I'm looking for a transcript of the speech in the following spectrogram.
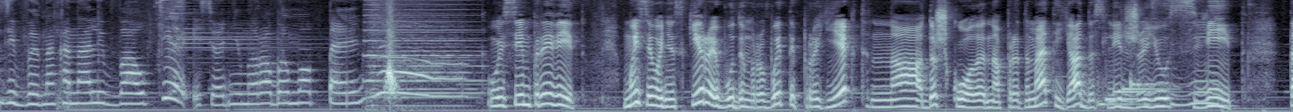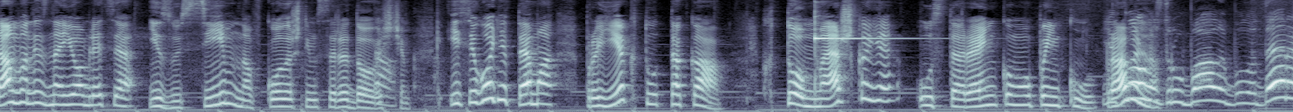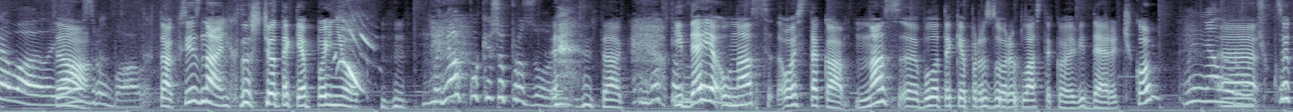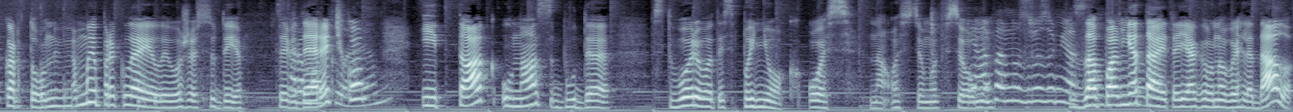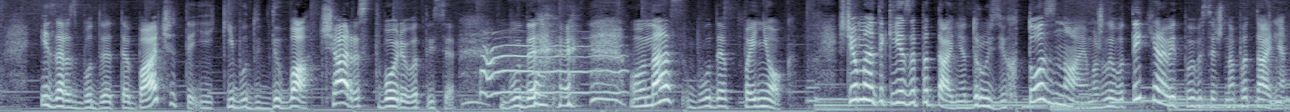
друзі! Ви на каналі Ваукір і сьогодні ми робимо пеньок. Усім привіт! Ми сьогодні з Кірою будемо робити проєкт на до школи на предмет Я досліджую світ. Там вони знайомляться із усім навколишнім середовищем. І сьогодні тема проєкту така: хто мешкає у старенькому пеньку? Правильно? Якого зрубали, було дерево, але його Так. зрубали. Так, всі знають, хто що таке пеньок. Пеньок поки що прозорий. Так. Пеньок там- Ідея у нас ось така. У нас е, було таке прозоре пластикове відеречко. Міняли Е, ручку. Це картон. Ми приклеїли вже сюди це відеречко. термоклеєм. І так у нас буде створюватись пеньок. Ось на ось цьому Я всьому. напевно зрозуміла. Запам'ятайте, як воно виглядало. І зараз будете бачити, які будуть дива, чари створюватися. Буде у нас буде пеньок. Ще в мене таке є запитання, друзі. Хто знає, можливо, ти Кіра відповісиш на питання.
